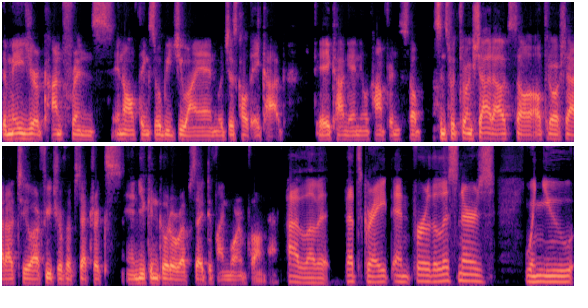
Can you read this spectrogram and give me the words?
the major conference in all things OBGYN, which is called ACOG the ACOG annual conference. So since we're throwing shout outs, I'll, I'll, throw a shout out to our Future of Obstetrics and you can go to our website to find more info on that. I love it. That's great. And for the listeners, when you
